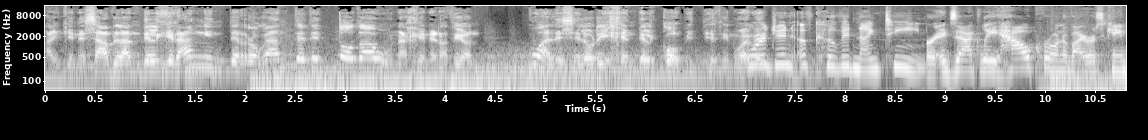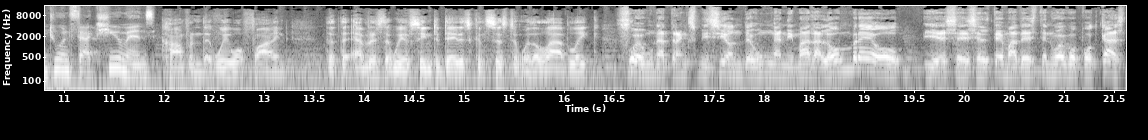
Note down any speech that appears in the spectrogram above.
Hay quienes hablan del gran interrogante de toda una generación. ¿Cuál es el origen del COVID-19? Origin of COVID-19. Or exactly how coronavirus came to infect humans. Confident that we will find that the evidence that we have seen to date is consistent with a lab leak. ¿Fue una transmisión de un animal al hombre o, y ese es el tema de este nuevo podcast,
